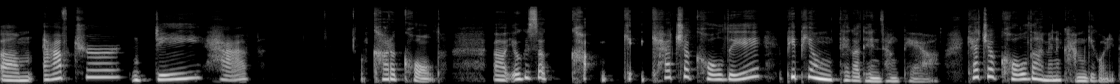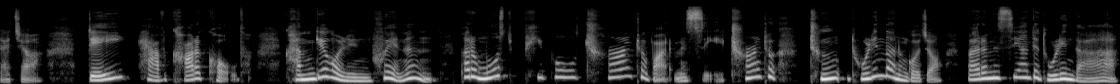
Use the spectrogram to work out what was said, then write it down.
Um, after they have caught a cold. 어, 여기서 catch a cold의 PP 형태가 된 상태예요. catch a cold 하면 감기 걸리다죠. They have caught a cold. 감기 걸린 후에는 바로 most people turn to vitamin C. turn to 등, 돌린다는 거죠. vitamin C한테 돌린다.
